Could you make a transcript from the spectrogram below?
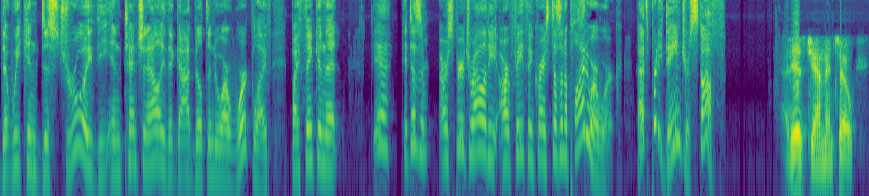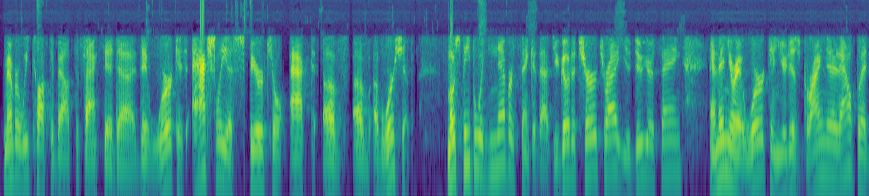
that we can destroy the intentionality that God built into our work life by thinking that, yeah, it doesn't our spirituality, our faith in Christ doesn't apply to our work. That's pretty dangerous stuff. It is, Jim. And so remember, we talked about the fact that uh, that work is actually a spiritual act of, of of worship. Most people would never think of that. You go to church, right? You do your thing, and then you're at work and you're just grinding it out. But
